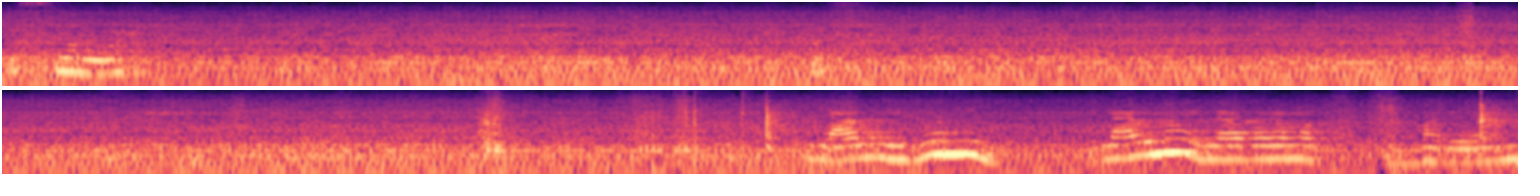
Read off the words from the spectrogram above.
বিসমিল্লাহ। লাল হইবনি লাল নয় লাল আর আমার ভালো লাগে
